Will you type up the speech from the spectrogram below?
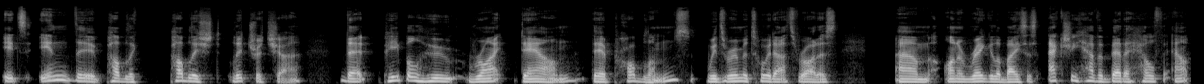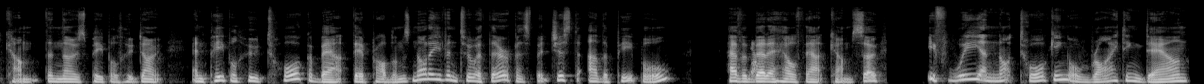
it's in the public published literature that people who write down their problems with rheumatoid arthritis um, on a regular basis actually have a better health outcome than those people who don't. And people who talk about their problems, not even to a therapist, but just to other people, have a yeah. better health outcome. So if we are not talking or writing down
